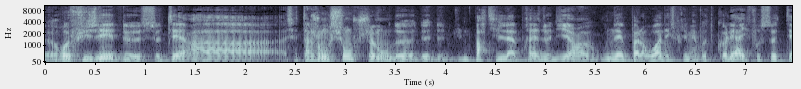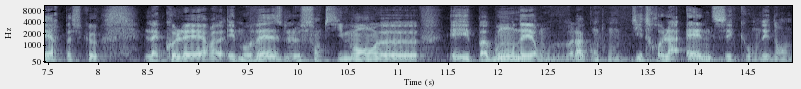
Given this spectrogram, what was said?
euh, refusé de se taire à, cette injonction justement d'une partie de la presse de dire euh, vous n'avez pas le droit d'exprimer votre colère, il faut se taire parce que la colère est mauvaise, le sentiment euh, est pas bon. D'ailleurs, voilà, quand on titre la haine, c'est qu'on est dans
